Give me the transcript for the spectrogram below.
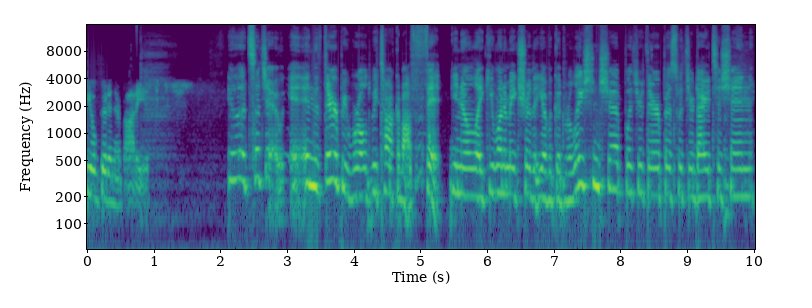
feel good in their bodies. You know, it's such a in the therapy world we talk about fit. You know, like you want to make sure that you have a good relationship with your therapist, with your dietitian,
